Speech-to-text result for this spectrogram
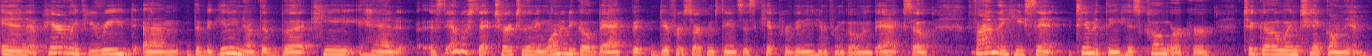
And apparently, if you read um, the beginning of the book, he had established that church and then he wanted to go back, but different circumstances kept preventing him from going back. So finally, he sent Timothy, his co worker, to go and check on them.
